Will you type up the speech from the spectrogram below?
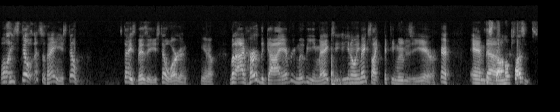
Well, he's still that's the thing. He still stays busy. He's still working, you know. But I've heard the guy every movie he makes. He, you know, he makes like 50 movies a year, and He's uh, Donald Pleasence.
